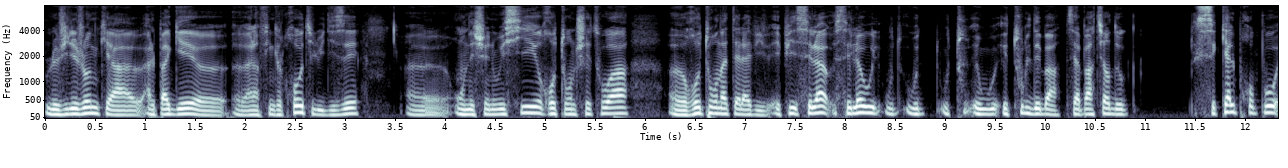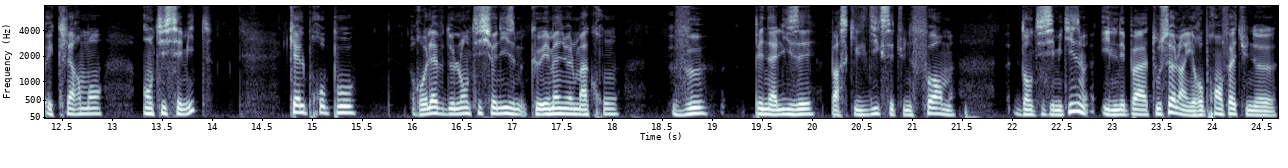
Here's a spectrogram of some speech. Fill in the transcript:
le gilet jaune qui a alpagué euh, Alain Finkielkraut, il lui disait euh, On est chez nous ici, retourne chez toi, euh, retourne à Tel Aviv. Et puis c'est là, c'est là où, tout, est tout le débat. C'est à partir de quel propos est clairement antisémite, quel propos relève de l'antisionisme que Emmanuel Macron veut pénaliser parce qu'il dit que c'est une forme d'antisémitisme? Il n'est pas tout seul, hein. il reprend en fait une,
